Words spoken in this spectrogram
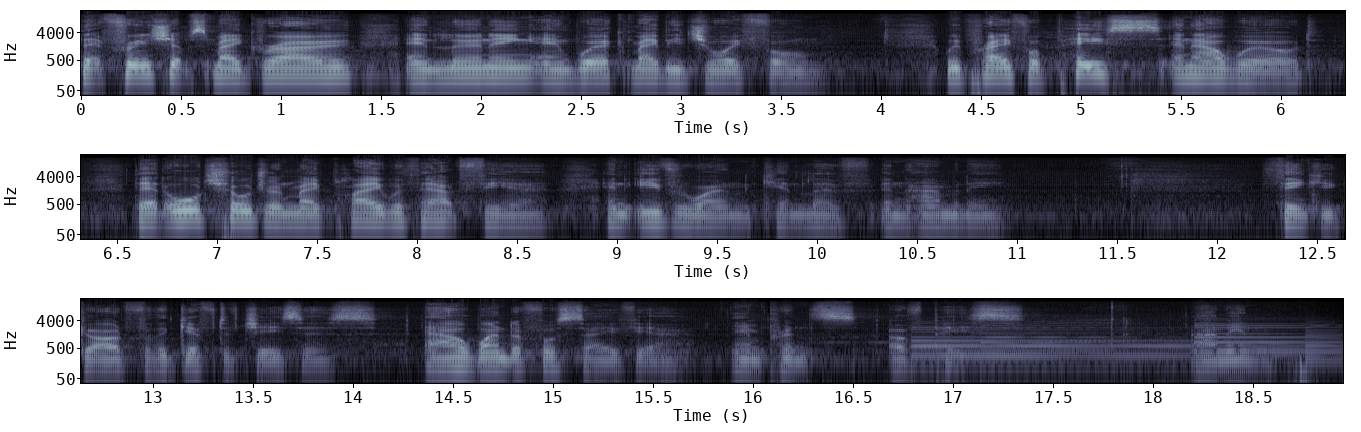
that friendships may grow and learning and work may be joyful. We pray for peace in our world, that all children may play without fear and everyone can live in harmony. Thank you, God, for the gift of Jesus, our wonderful Saviour and Prince of Peace. Amen.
